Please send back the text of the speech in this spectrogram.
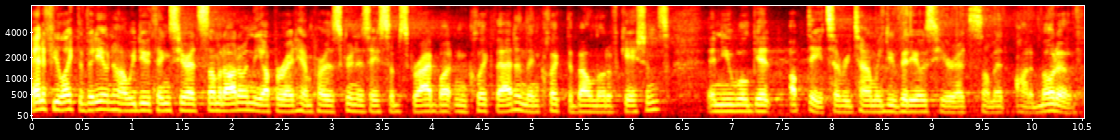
And if you like the video and how we do things here at Summit Auto, in the upper right hand part of the screen is a subscribe button. Click that and then click the bell notifications, and you will get updates every time we do videos here at Summit Automotive.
